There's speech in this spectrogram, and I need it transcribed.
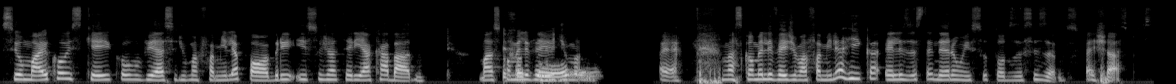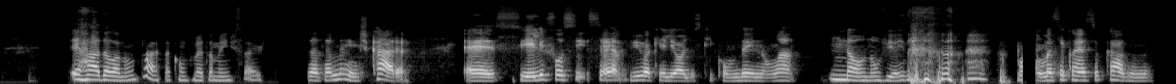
Se o Michael Skakel viesse de uma família pobre, isso já teria acabado. Mas como ele veio de uma é, mas como ele veio de uma família rica, eles estenderam isso todos esses anos. Fecha aspas. Errada ela não tá, tá completamente certo. Exatamente. Cara, é, se ele fosse. Você viu aquele Olhos que Condenam lá? Não, não vi ainda. Bom, mas você conhece o caso, né?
